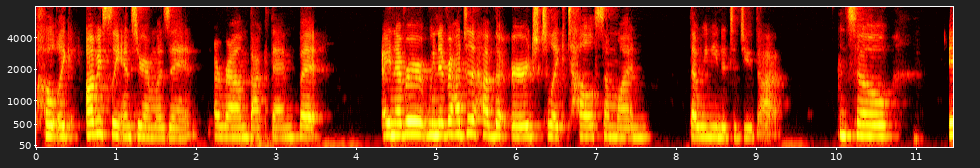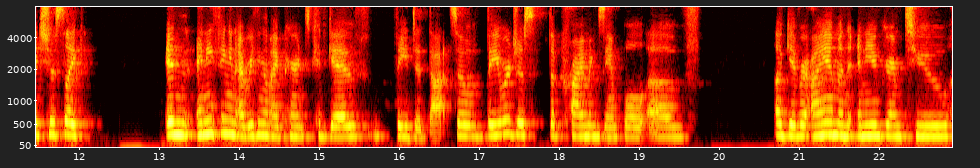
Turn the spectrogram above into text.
post, like, obviously Instagram wasn't around back then, but I never, we never had to have the urge to like tell someone that we needed to do that. And so it's just like, in anything and everything that my parents could give, they did that. So they were just the prime example of a giver. I am an Enneagram 2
